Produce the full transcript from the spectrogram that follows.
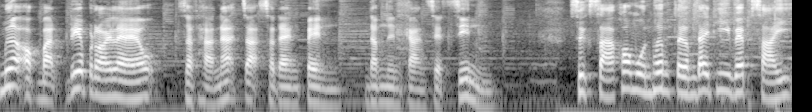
เมื่อออกบัตรเรียบร้อยแล้ว สถานะจะแสดงเป็นดำเนินการเสร็จสิ้น ศึกษาข้อมูลเพิ่มเติมได้ที่เว็บไซต์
